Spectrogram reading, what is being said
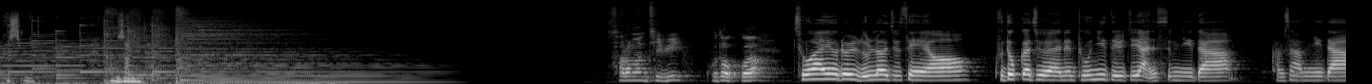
하겠습니다. 감사합니다. 사람한 TV 구독과 좋아요를 눌러주세요. 구독과 좋아요는 돈이 들지 않습니다. 감사합니다.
